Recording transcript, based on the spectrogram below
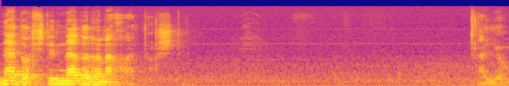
نداشته نداره و نخواهد داشت. ایام.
